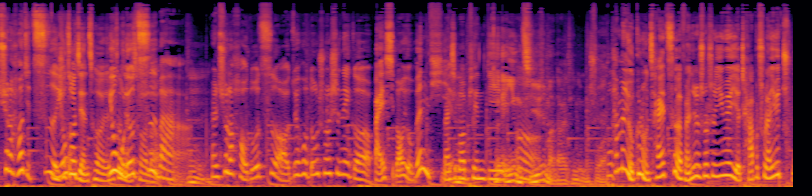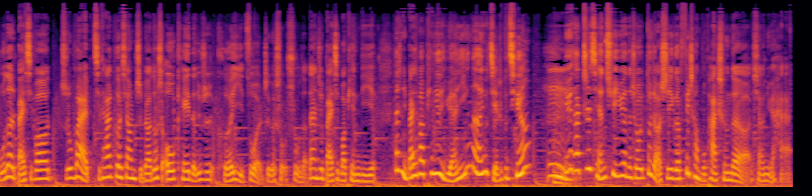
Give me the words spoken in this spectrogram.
去了好几次，有做检测，有五六次吧，嗯，反正去了好多次哦，最后都说是那个白细胞有问题，白细胞偏低，有点应激是吗？当时听你们说，他们有各种猜测，反正就是说是因为也查不出来，因为除了白细胞之外，其他各项指标都是 OK 的，就是可以做这个手术的，但是就白细胞偏低，但是你白细胞偏低的原因呢，又解释不清，嗯，因为他之前去医院的时候，豆角是一个非常不怕生的小女孩，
